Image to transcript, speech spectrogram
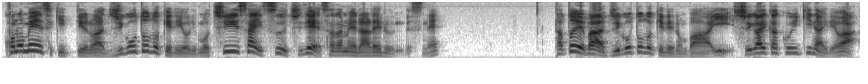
この面積っていうのは事後届出よりも小さい数値で定められるんですね。例えば、事後届出の場合、市街化区域内では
